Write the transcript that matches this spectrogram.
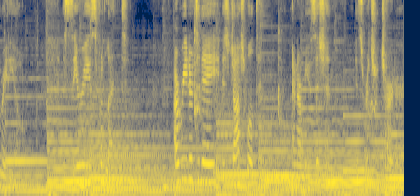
Table Radio, a series for Lent. Our reader today is Josh Wilton, and our musician is Richard Charter.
